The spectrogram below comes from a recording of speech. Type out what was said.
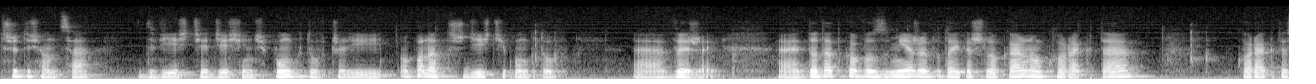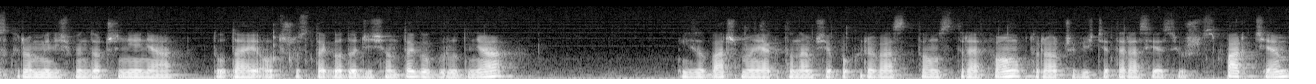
3210 punktów, czyli o ponad 30 punktów wyżej. E, dodatkowo zmierzę tutaj też lokalną korektę, korektę, z którą mieliśmy do czynienia tutaj od 6 do 10 grudnia i zobaczmy jak to nam się pokrywa z tą strefą, która oczywiście teraz jest już wsparciem.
